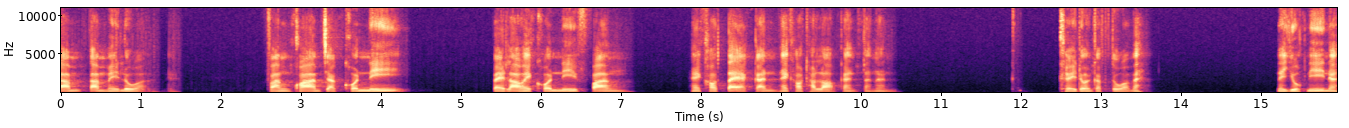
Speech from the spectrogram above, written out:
ลำตำให้รั่ว ฟังความจากคนนี้ ไปเล่าให้คนนี้ฟัง ให้เขาแตกกัน ให้เขาทะเลาะกันตอนนั้น เคยโดนกับตัวไหม ในยุคนี้นะ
